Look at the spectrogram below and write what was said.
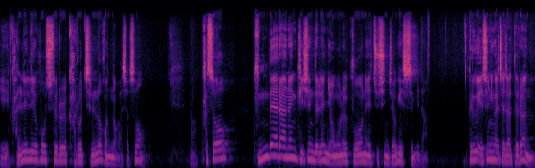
이 갈릴리 호수를 가로질러 건너가셔서 어, 가서 군대라는 귀신 들린 영혼을 구원해 주신 적이 있습니다. 그리고 예수님과 제자들은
